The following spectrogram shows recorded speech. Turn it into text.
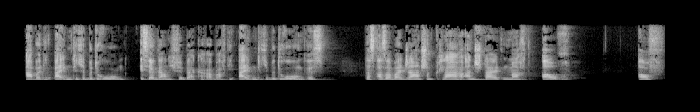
Aber die eigentliche Bedrohung ist ja gar nicht für Bergkarabach. Die eigentliche Bedrohung ist, dass Aserbaidschan schon klare Anstalten macht, auch auf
